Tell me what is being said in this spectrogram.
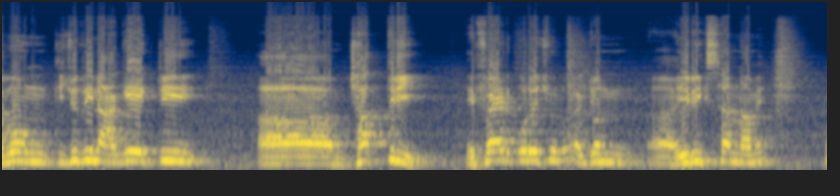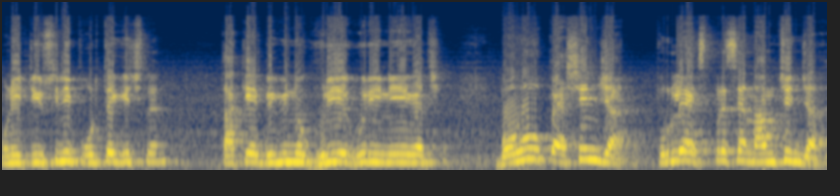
এবং কিছুদিন আগে একটি ছাত্রী এফআইআর করেছিল একজন ই রিক্সার নামে। উনি টিউশনি পড়তে গেছিলেন। তাকে বিভিন্ন ঘুরিয়ে ঘুরিয়ে নিয়ে গেছে। বহু প্যাসেঞ্জার, পুরুলিয়া এক্সপ্রেসে নামছেন যারা।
